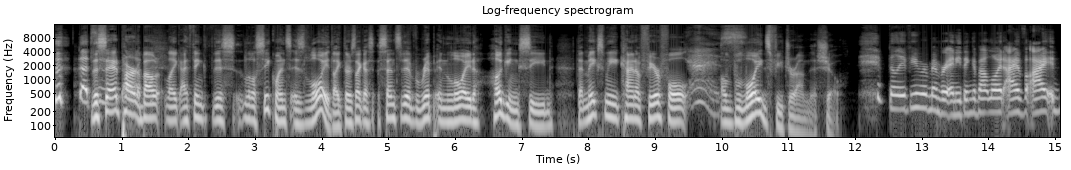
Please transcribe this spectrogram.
That's the sad part about like I think this little sequence is Lloyd. Like there's like a sensitive Rip and Lloyd hugging seed that makes me kind of fearful yes. of Lloyd's future on this show. Billy, if you remember anything about Lloyd, I've I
